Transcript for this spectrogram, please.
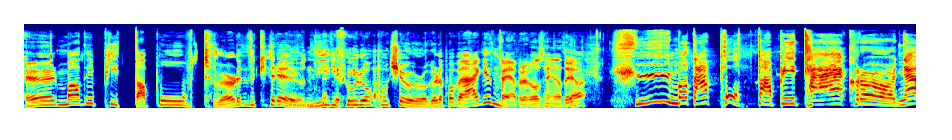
Hør meg de pitta på 12 krøner for å på kjøle på veien. Kan jeg prøve å henge til? Ja. Hu måtte potta pitta krøna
